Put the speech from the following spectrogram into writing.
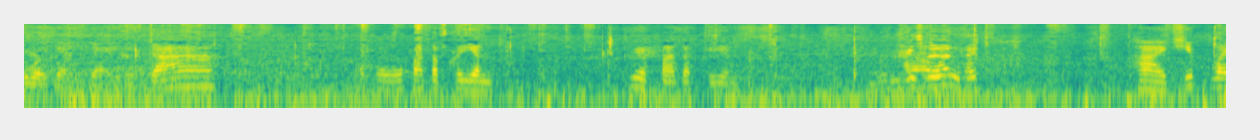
ตัวใหญ่ๆเลยจ้า โอ้โหปลา ตะเพียน เรียกปลาตะเพียน ใครเชิญใครถ่ายคลิปไว้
